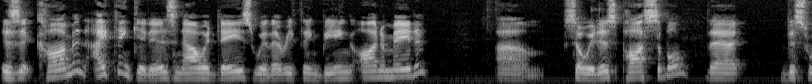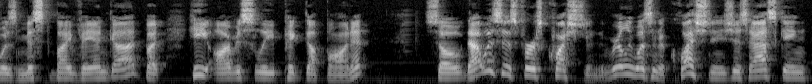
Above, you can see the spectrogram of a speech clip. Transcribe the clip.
Is it common? I think it is nowadays with everything being automated. Um, so it is possible that this was missed by Vanguard, but he obviously picked up on it. So that was his first question. It really wasn't a question. He's just asking,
